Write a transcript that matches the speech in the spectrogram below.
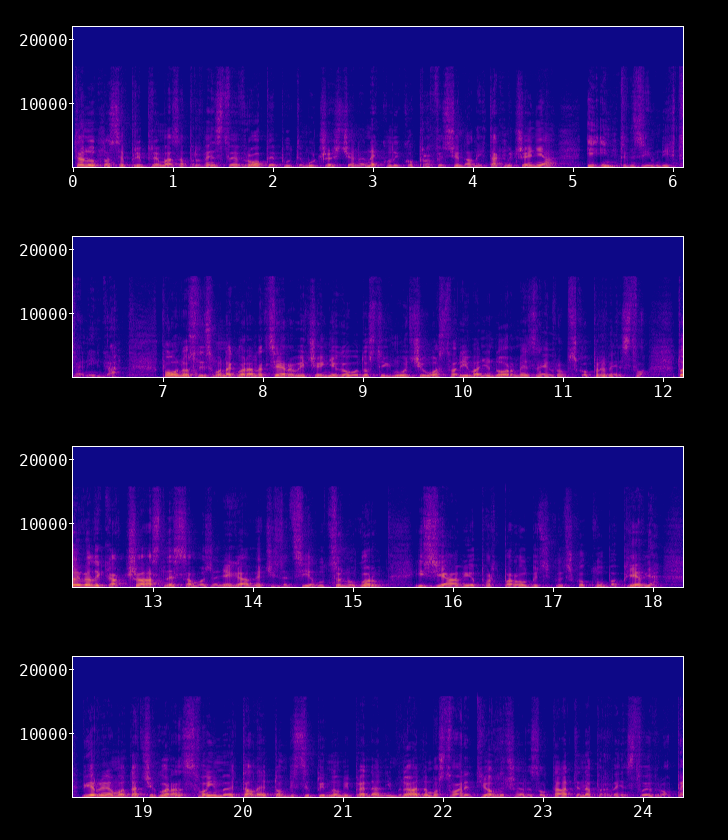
trenutno se priprema za prvenstvo Evrope putem učešća na nekoliko profesionalnih takmičenja i intenzivnih treninga. Ponosni smo na Gorana Cerovića i njegovo dostignuće u ostvarivanju norme za evropsko prvenstvo. To je velika čast ne samo za njega, već i za cijelu Crnu Goru, izjavio je portparol parol biciklističkog kluba Pljevlja. Vjerujemo da će Goran svojim talentom, disciplinom i predanim radom ostvariti odlične rezultate na prvenstvu Evrope.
